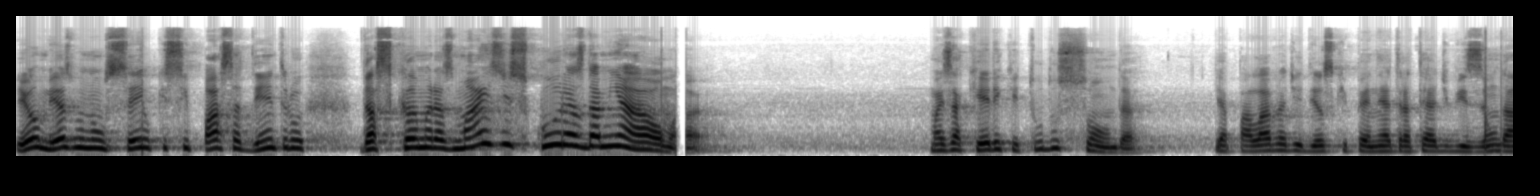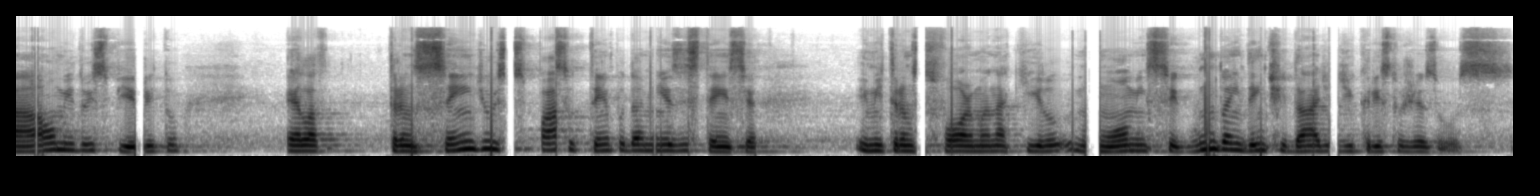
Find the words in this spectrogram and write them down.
Eu mesmo não sei o que se passa dentro das câmaras mais escuras da minha alma. Mas aquele que tudo sonda, e a palavra de Deus que penetra até a divisão da alma e do espírito, ela transcende o espaço-tempo da minha existência e me transforma naquilo, num homem segundo a identidade de Cristo Jesus.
